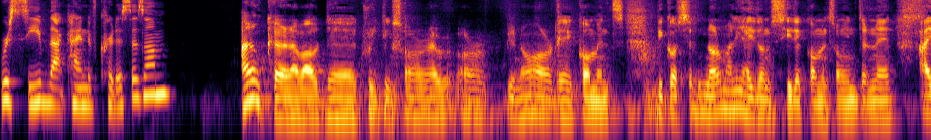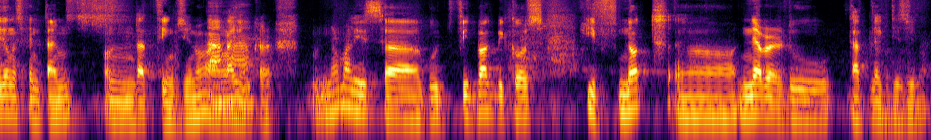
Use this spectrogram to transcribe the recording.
receive that kind of criticism? I don't care about the critics or or you know or the comments because normally I don't see the comments on internet. I don't spend time on that things, you know, and I don't care. Normally it's uh, good feedback because if not, uh, never do that like this, you know.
